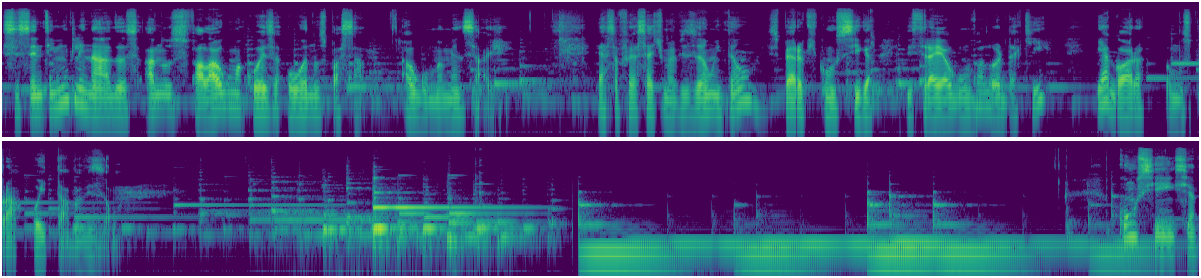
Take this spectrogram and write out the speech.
se sentem inclinadas a nos falar alguma coisa ou a nos passar alguma mensagem. Essa foi a sétima visão, então espero que consiga extrair algum valor daqui. E agora vamos para a oitava visão. Consciência,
